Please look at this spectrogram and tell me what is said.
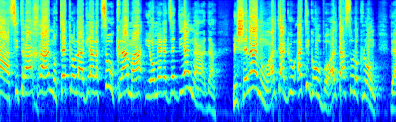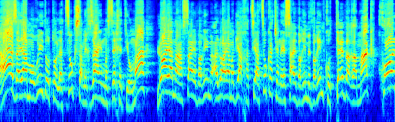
הסיטרא אחרא נותנת לו להגיע לצוק. למה? היא אומרת זה דיאנדה. משלנו, אל, תגעו, אל תיגעו בו, אל תעשו לו כלום. ואז היה מוריד אותו לצוק, ס"ז מסכת יומא, לא היה נעשה איברים, לא היה מגיע חצי הצוק עד שנעשה איברים איברים, כותב הרמק, כל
